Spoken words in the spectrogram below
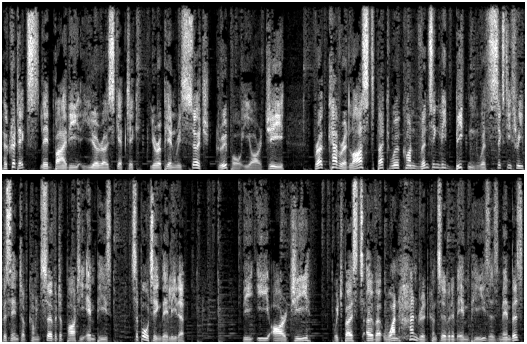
Her critics, led by the Eurosceptic European Research Group, or ERG, broke cover at last, but were convincingly beaten with 63% of Conservative Party MPs supporting their leader. The ERG, which boasts over 100 Conservative MPs as members,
